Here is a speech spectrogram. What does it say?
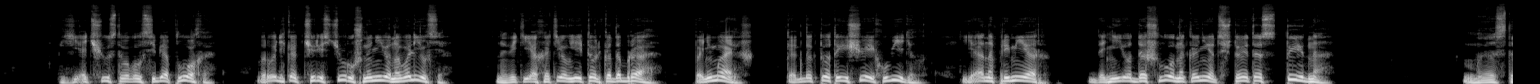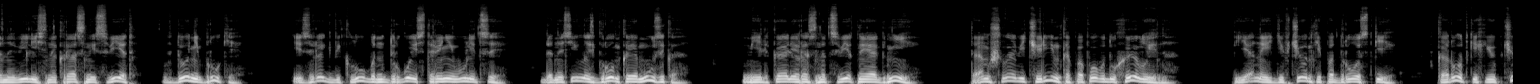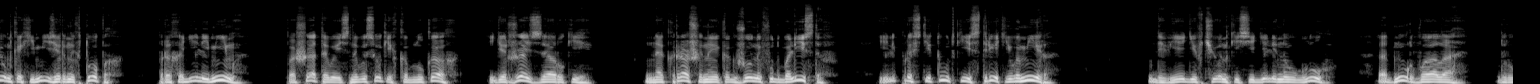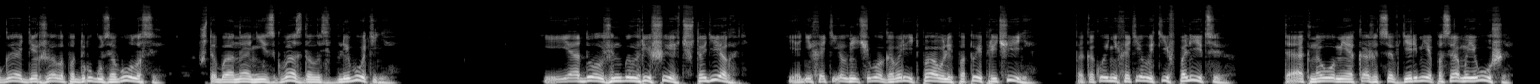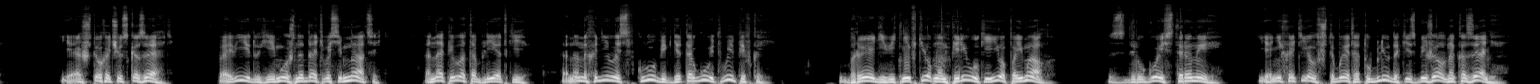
Я чувствовал себя плохо, вроде как чересчур уж на нее навалился. Но ведь я хотел ей только добра, понимаешь? Когда кто-то еще их увидел, я, например... До нее дошло, наконец, что это стыдно. Мы остановились на красный свет в Доне Бруке. Из регби-клуба на другой стороне улицы доносилась громкая музыка. Мелькали разноцветные огни. Там шла вечеринка по поводу Хэллоуина. Пьяные девчонки-подростки коротких юбчонках и мизерных топах проходили мимо, пошатываясь на высоких каблуках и держась за руки, накрашенные как жены футболистов или проститутки из третьего мира. Две девчонки сидели на углу, одну рвала, другая держала подругу за волосы, чтобы она не изгваздалась в блевотине. И я должен был решить, что делать. Я не хотел ничего говорить Пауле по той причине, по какой не хотел идти в полицию. Так Наоми окажется в дерьме по самые уши. Я что хочу сказать? По виду ей можно дать восемнадцать. Она пила таблетки, она находилась в клубе, где торгуют выпивкой. Брэди ведь не в темном переулке ее поймал. С другой стороны, я не хотел, чтобы этот ублюдок избежал наказания.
